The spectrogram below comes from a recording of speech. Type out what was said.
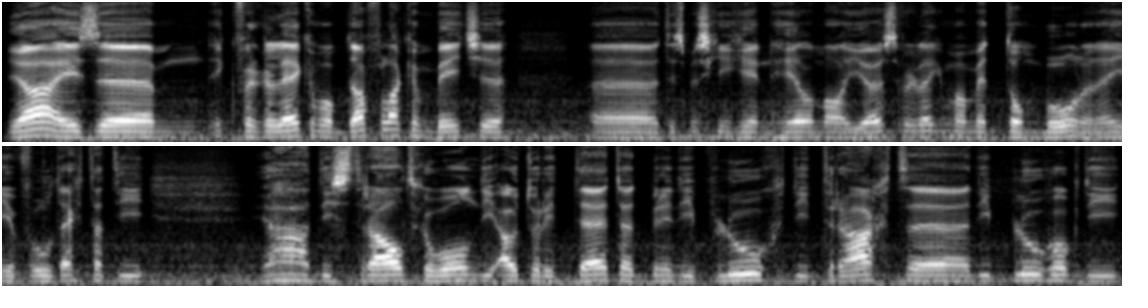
Ja, is, uh, ik vergelijk hem op dat vlak een beetje. Uh, het is misschien geen helemaal juiste vergelijking, maar met Tom Bonen. Hè. Je voelt echt dat hij ja, die straalt gewoon die autoriteit uit binnen die ploeg. Die draagt uh, die ploeg ook, die,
